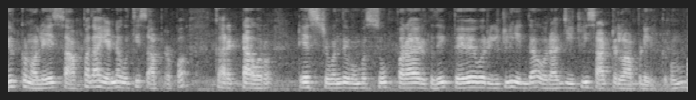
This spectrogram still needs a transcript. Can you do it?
இருக்கணும் லேசாக அப்போ தான் எண்ணெய் ஊற்றி சாப்பிட்றப்போ கரெக்டாக வரும். டேஸ்ட்டு வந்து ரொம்ப சூப்பராக இருக்குது. இப்போவே ஒரு இட்லி இருந்தால் ஒரு அஞ்சு இட்லி சாப்பிட்றலாம் அப்படி இருக்குது ரொம்ப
